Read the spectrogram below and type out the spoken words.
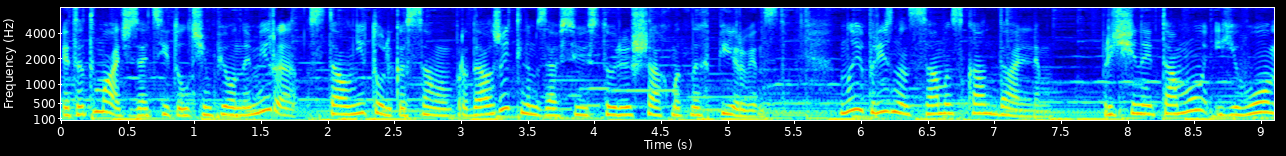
Этот матч за титул чемпиона мира стал не только самым продолжительным за всю историю шахматных первенств, но и признан самым скандальным. Причиной тому его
